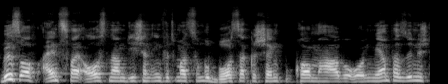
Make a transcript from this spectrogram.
Bis auf ein, zwei Ausnahmen, die ich dann irgendwie mal zum Geburtstag geschenkt bekommen habe. Und mir haben persönlich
